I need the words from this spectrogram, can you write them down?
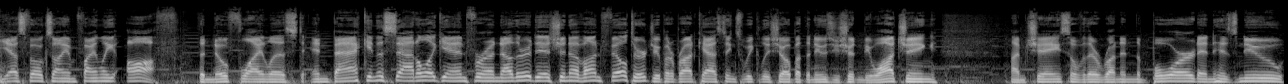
Yes, folks, I am finally off the no fly list and back in the saddle again for another edition of Unfiltered, Jupiter Broadcasting's weekly show about the news you shouldn't be watching. I'm Chase over there running the board and his new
